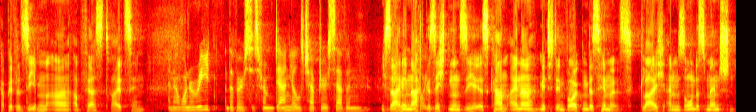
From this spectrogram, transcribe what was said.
Kapitel 7 äh, ab Vers 13. And I want to read the verses from Daniel chapter 7. Ich sah in den Nachtgesichten und siehe, es kam einer mit den Wolken des Himmels, gleich einem Sohn des Menschen.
